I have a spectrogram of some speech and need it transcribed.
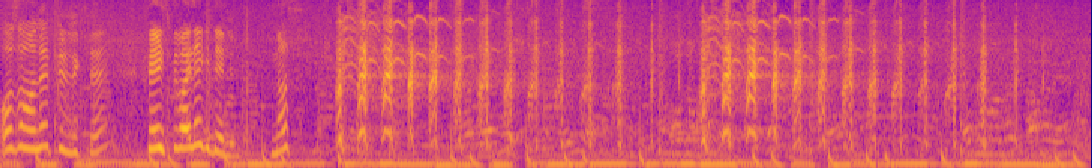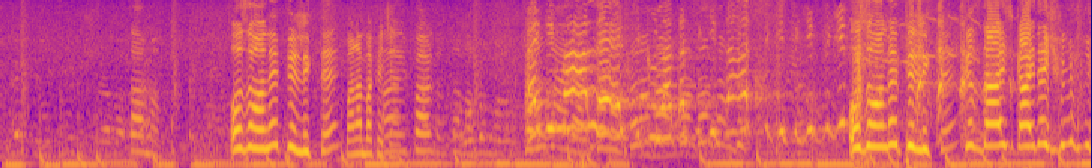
O zaman hep birlikte festivale gidelim. Nasıl? O zaman hep birlikte. Bana bakacaksın. Ay pardon tamam. O zaman hep birlikte. Kız daha hiç kayda girmedi.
